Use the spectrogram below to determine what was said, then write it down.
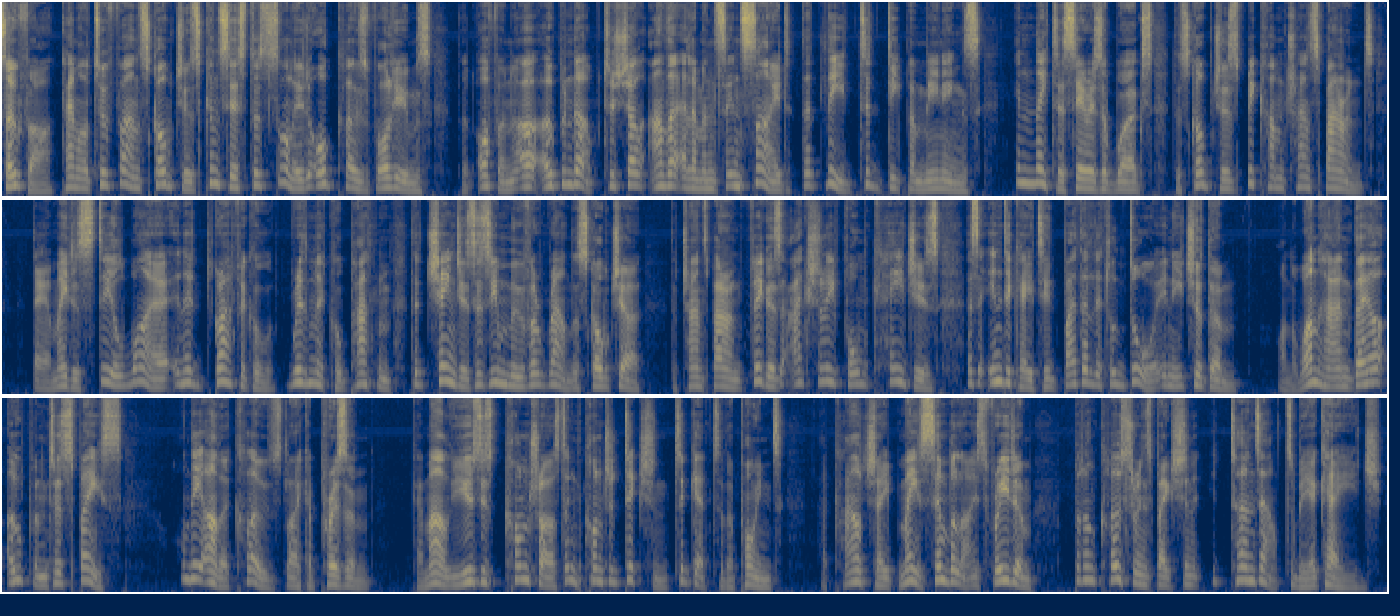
So far, Kemal Tufan sculptures consist of solid or closed volumes that often are opened up to show other elements inside that lead to deeper meanings. In later series of works, the sculptures become transparent. They are made of steel wire in a graphical, rhythmical pattern that changes as you move around the sculpture. The transparent figures actually form cages, as indicated by the little door in each of them. On the one hand, they are open to space, on the other, closed like a prison. Kemal uses contrast and contradiction to get to the point. A cloud shape may symbolize freedom, but on closer inspection, it turns out to be a cage.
